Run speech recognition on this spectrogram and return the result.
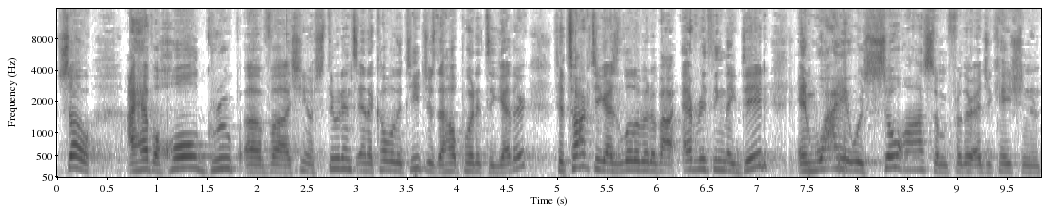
So I have a whole group of uh, you know, students and a couple of the teachers that helped put it together to talk to you guys a little bit about everything they did and why it was so awesome for their education and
